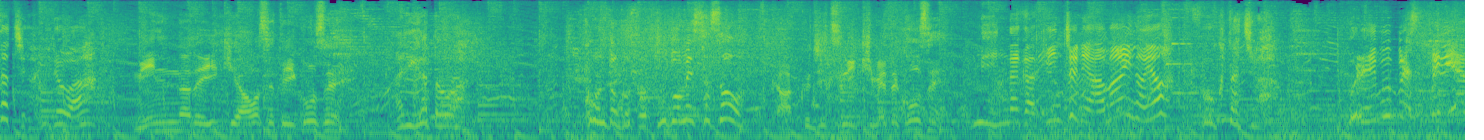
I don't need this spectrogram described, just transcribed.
たちがいるわ。みんなで息合わせていこうぜ。ありがとう。今度こそとどめさそう。確実に決めてこうぜ。みんなが緊張に甘いのよ。僕たちは。ブレイブベスピリア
